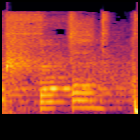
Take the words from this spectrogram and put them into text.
Boom.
